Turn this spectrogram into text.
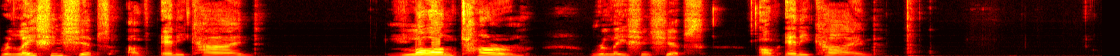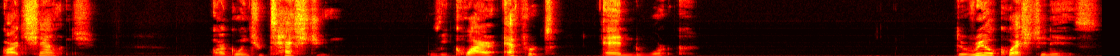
Relationships of any kind long term relationships of any kind are a challenge, are going to test you, require effort and work. The real question is,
